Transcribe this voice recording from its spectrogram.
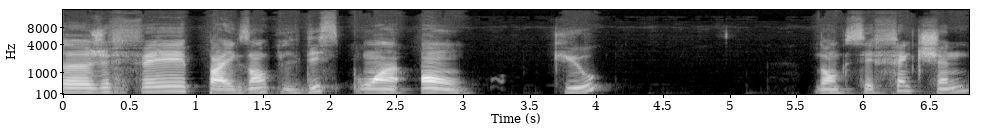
euh, je fais par exemple 10.onQ. Donc c'est function.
